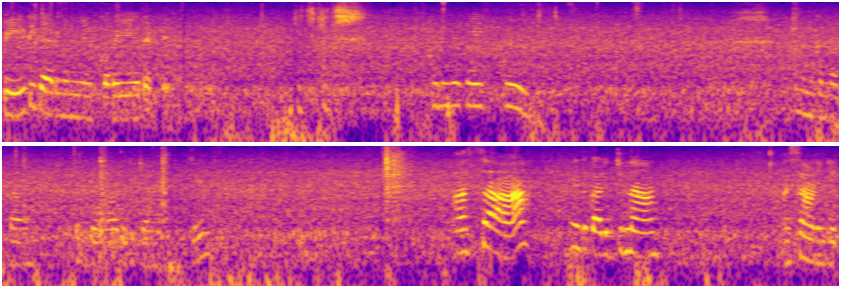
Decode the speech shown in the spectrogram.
പേടി കാരണം ഞാൻ കുറേ കുളിക കഴിക്കൂ നമുക്ക് എന്താക്കാം ഇത് പോകാതിരിക്കാൻ വേണ്ടിയിട്ട് അസാ ഇത് കളിക്കുന്ന അസാണെങ്കിൽ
